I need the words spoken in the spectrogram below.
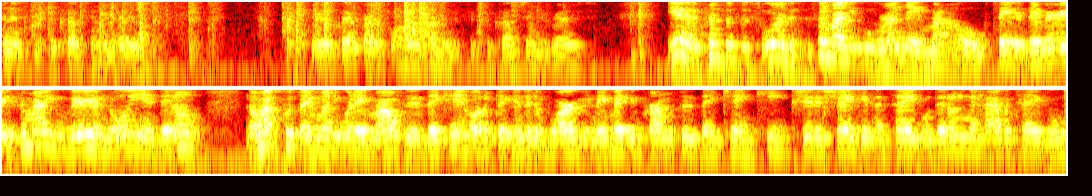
and the Six of Cups in reverse. Spirit, clarify the Four Wands and the Six of Cups in reverse. Yeah, the Princess of Swords. This is somebody who run their mouth. They're they're very somebody very annoying. They don't know how to put their money where their mouth is. They can't hold up their end of the bargain. They making promises they can't keep. Shit is shaking the table. They don't even have a table.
